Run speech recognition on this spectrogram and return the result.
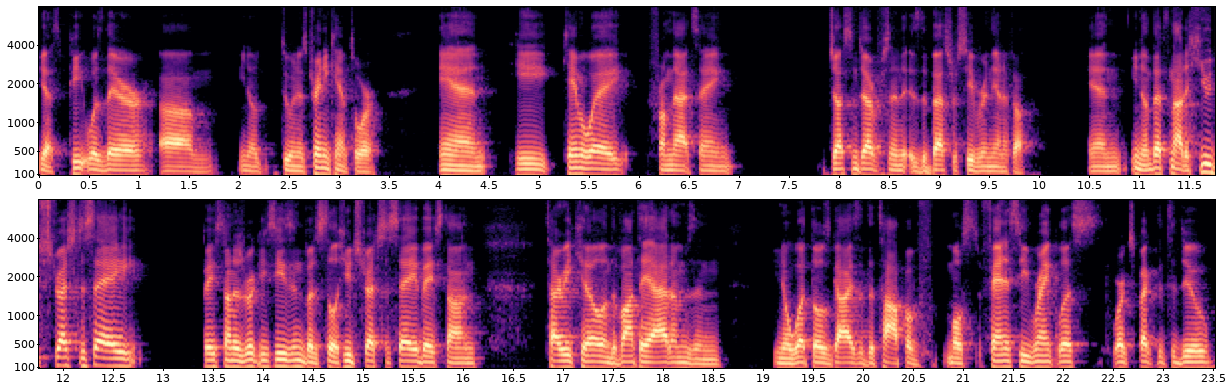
yes, Pete was there, um, you know, doing his training camp tour, and he came away from that saying Justin Jefferson is the best receiver in the NFL. And you know, that's not a huge stretch to say based on his rookie season, but it's still a huge stretch to say based on Tyreek Hill and Davante Adams and you know what those guys at the top of most fantasy rank lists were expected to do,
